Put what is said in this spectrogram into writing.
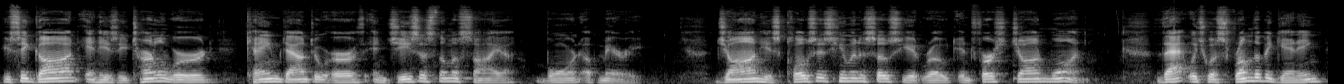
You see, God, in His eternal Word, came down to earth in Jesus the Messiah, born of Mary. John, his closest human associate, wrote in 1 John 1 That which was from the beginning,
